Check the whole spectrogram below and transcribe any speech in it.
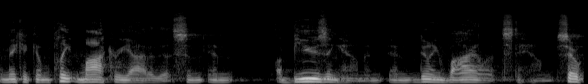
and make a complete mockery out of this and, and abusing him and, and doing violence to him. So,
